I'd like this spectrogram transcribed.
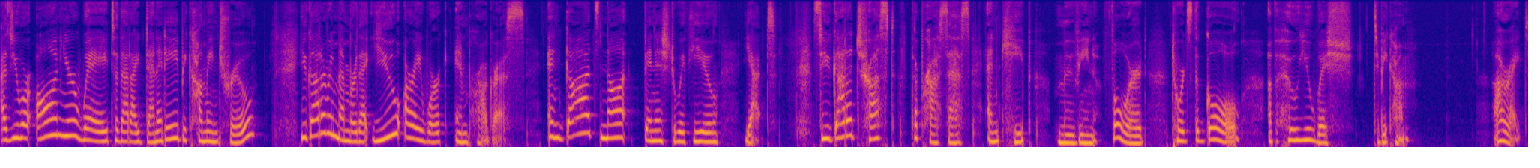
as you are on your way to that identity becoming true, you got to remember that you are a work in progress and God's not finished with you yet. So you got to trust the process and keep moving forward towards the goal of who you wish to become. All right,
